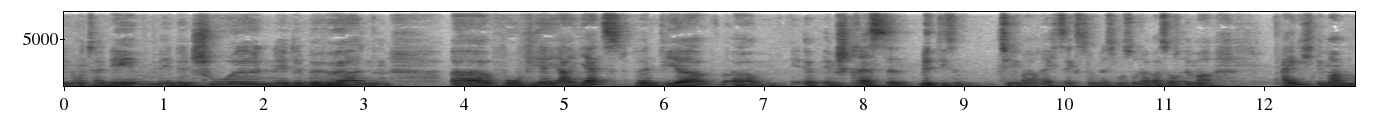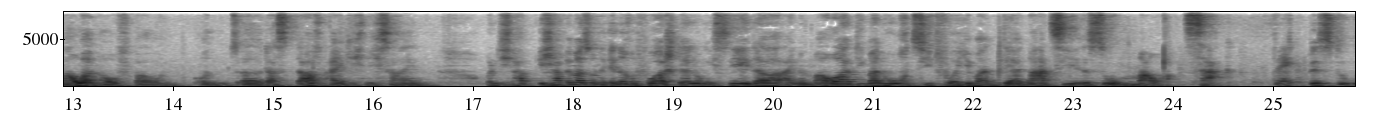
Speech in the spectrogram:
In Unternehmen, in den Schulen, in den Behörden, äh, wo wir ja jetzt, wenn wir ähm, im Stress sind mit diesem Thema Rechtsextremismus oder was auch immer, eigentlich immer Mauern aufbauen. Und äh, das darf eigentlich nicht sein. Und ich habe ich hab immer so eine innere Vorstellung, ich sehe da eine Mauer, die man hochzieht vor jemandem, der Nazi ist, so Mauer, zack, weg bist du.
